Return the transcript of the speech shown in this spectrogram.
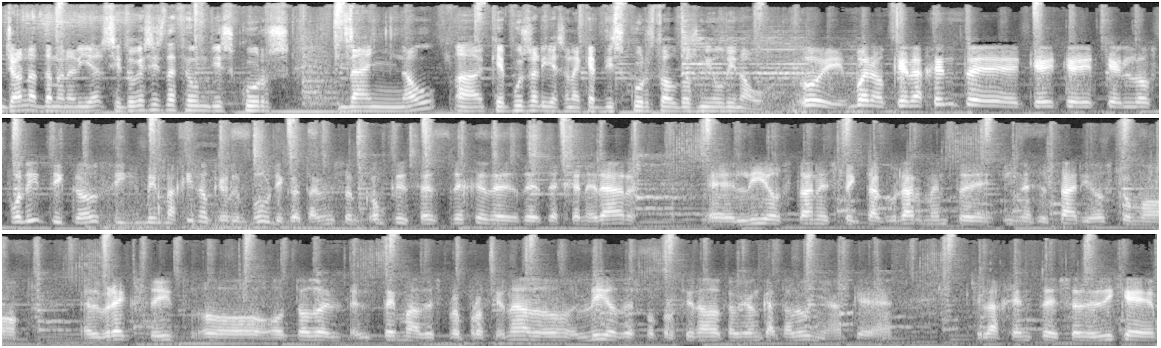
John, et demanaria, si tu haguessis de fer un discurs d'any nou, uh, què posaries en aquest discurs del 2019? Uy, bueno, que la gente, que, que, que los políticos, y me imagino que el público también son cómplices, deje de, de- de generar eh, líos tan espectacularmente innecesarios como el Brexit o, o todo el, el tema desproporcionado, el lío desproporcionado que había en Cataluña, que, que la gente se dedique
